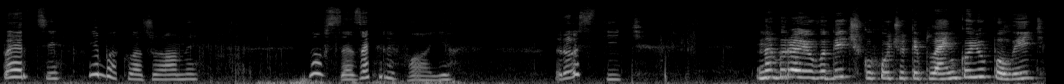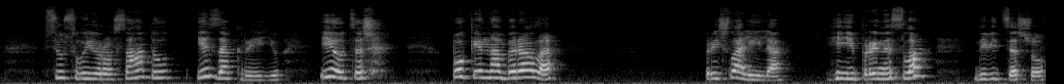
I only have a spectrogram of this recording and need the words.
перці і баклажани. Ну все, закриваю. Ростіть. Набираю водичку, хочу тепленькою, полить всю свою розсаду і закрию. І оце ж, поки набирала, прийшла Ліля і принесла. Дивіться, що.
